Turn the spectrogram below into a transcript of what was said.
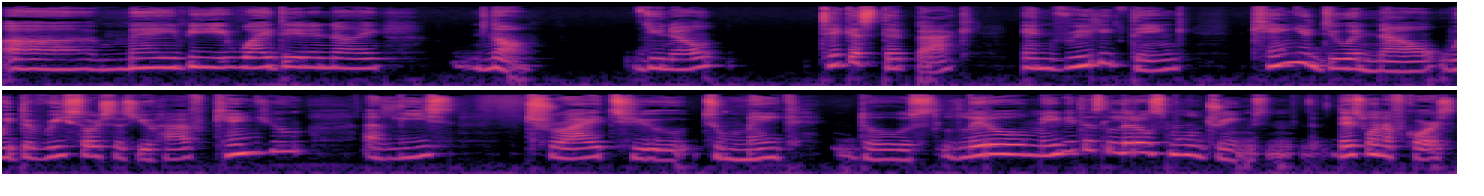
uh, maybe, why didn't I? no, you know, take a step back and really think can you do it now with the resources you have? Can you at least try to to make those little maybe those little small dreams this one of course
